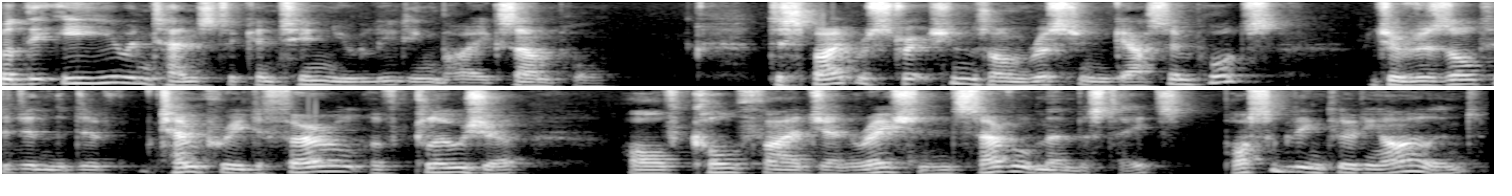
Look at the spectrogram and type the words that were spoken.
but the EU intends to continue leading by example. Despite restrictions on Russian gas imports, which have resulted in the de- temporary deferral of closure of coal fired generation in several member states, possibly including Ireland,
